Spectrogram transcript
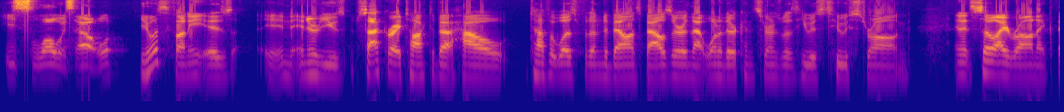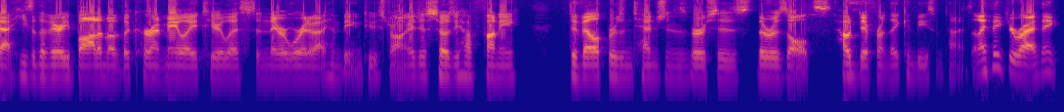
he's slow as hell. You know what's funny is in interviews, Sakurai talked about how tough it was for them to balance Bowser, and that one of their concerns was he was too strong. And it's so ironic that he's at the very bottom of the current Melee tier list, and they were worried about him being too strong. It just shows you how funny developers' intentions versus the results, how different they can be sometimes. And I think you're right. I think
